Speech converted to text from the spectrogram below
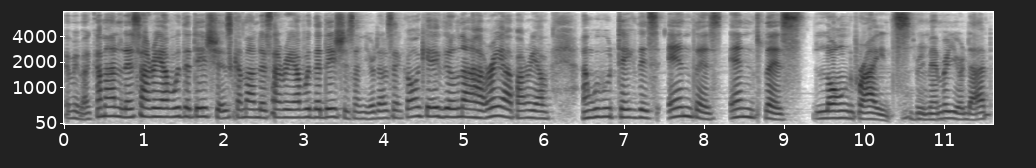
everybody, come on, let's hurry up with the dishes. Come on, let's hurry up with the dishes. And your dad saying, okay, Vilna, hurry up, hurry up. And we would take this endless, endless long rides. Mm-hmm. Remember your dad?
